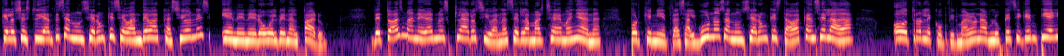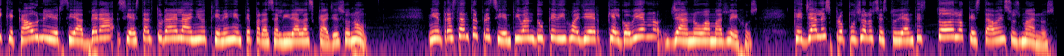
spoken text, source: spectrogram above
que los estudiantes anunciaron que se van de vacaciones y en enero vuelven al paro. De todas maneras, no es claro si van a hacer la marcha de mañana, porque mientras algunos anunciaron que estaba cancelada, otros le confirmaron a Blue que sigue en pie y que cada universidad verá si a esta altura del año tiene gente para salir a las calles o no. Mientras tanto, el presidente Iván Duque dijo ayer que el gobierno ya no va más lejos, que ya les propuso a los estudiantes todo lo que estaba en sus manos.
